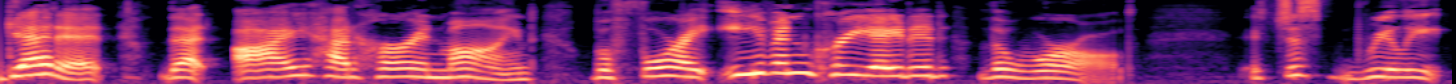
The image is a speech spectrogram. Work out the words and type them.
get it that I had her in mind before I even created the world. It's just really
